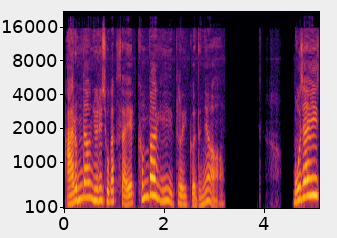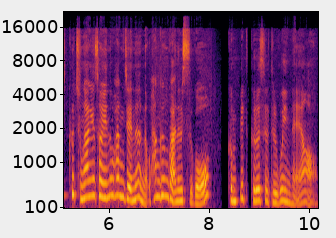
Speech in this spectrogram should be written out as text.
아름다운 유리 조각 사이에 금박이 들어있거든요. 모자이크 중앙에 서 있는 황제는 황금관을 쓰고 금빛 그릇을 들고 있네요.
